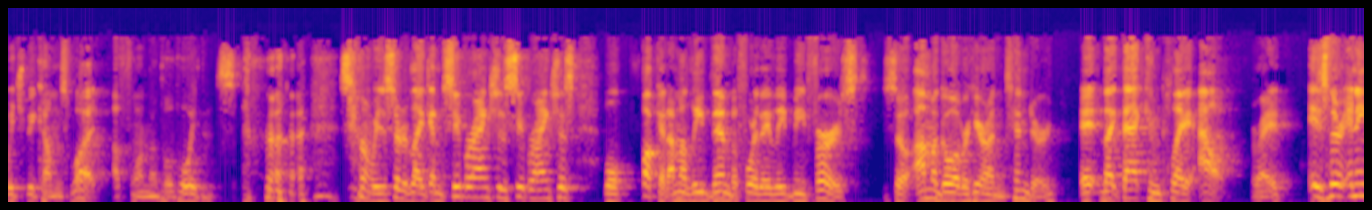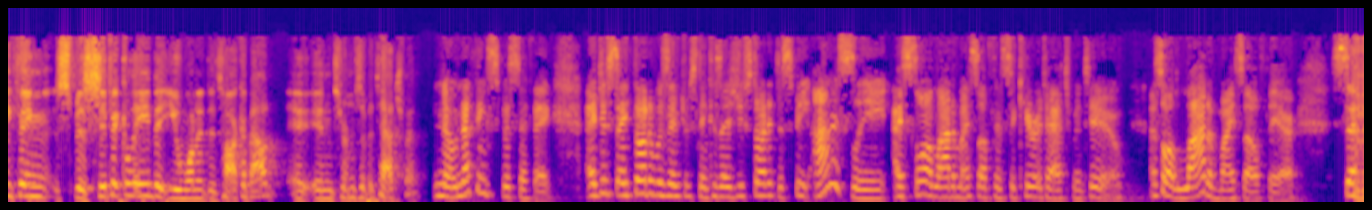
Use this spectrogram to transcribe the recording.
which becomes what? A form of avoidance. so we're sort of like, I'm super anxious, super anxious. Well, fuck it. I'm going to leave them before they leave me first. So I'm going to go over here on Tinder it, like that can play out, right? Is there anything specifically that you wanted to talk about in terms of attachment? No, nothing specific. I just I thought it was interesting because as you started to speak, honestly, I saw a lot of myself in secure attachment too. I saw a lot of myself there. So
